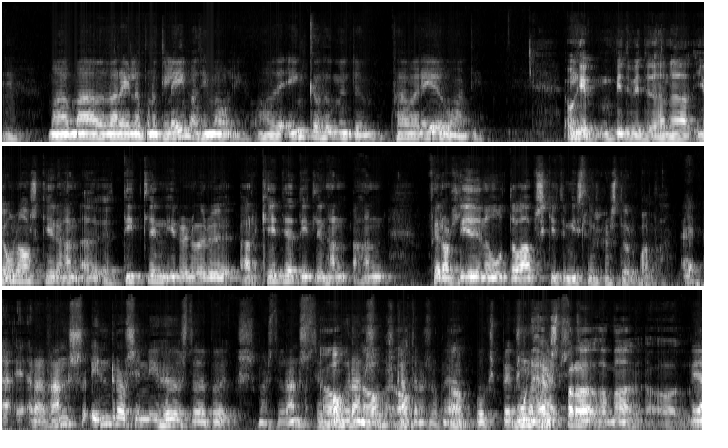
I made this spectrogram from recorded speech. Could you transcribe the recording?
Mm. Ma, maður var eiginlega búin að gleyma því máli og hafði enga hugmyndum hvað var yfirvóðandi Ok, býtu, býtu, þannig að Jón Ásker, hann, dýllinn í raun og veru, Arcadia dýllinn, hann, hann fer á hliðina út af afskiptum íslenskra stjórnvalda. Eh, eh, ranns, innrásinn í höfustöða Já, þegar hófur eða Bauks Hún hefst bara þarna uh, við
